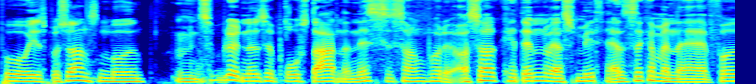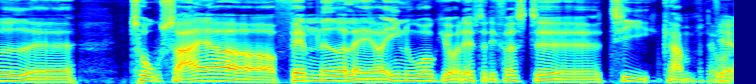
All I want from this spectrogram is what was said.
på Jesper Sørensen-måden. Men så bliver de nødt til at bruge starten af næste sæson på det, og så kan den være smidt. Altså, så kan man have fået øh, to sejre og fem nederlag og en uafgjort efter de første øh, 10 kampe. Det Ja,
